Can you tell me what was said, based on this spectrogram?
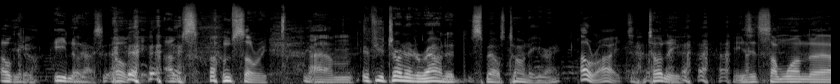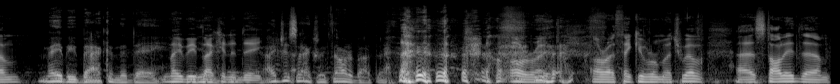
you Okay, know, E note. okay, I'm so, I'm sorry. Um, If you turn it around, it spells Tony, right? All right, Tony. Is it someone? Um, Maybe back in the day. Maybe Yeah, back in the day. I just actually thought about that. all right, all right. Thank you very much. We have uh, started. Um,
